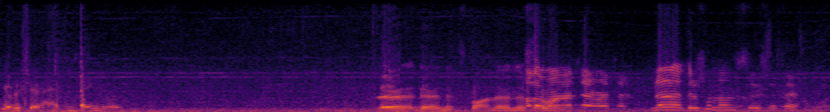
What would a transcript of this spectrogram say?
Yo, this shit ha- dangling. They're they're in the spawn. They're in the Oh, there's one spawn. right there, right there. No, no, there's one on the stairs right there. Down to one.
